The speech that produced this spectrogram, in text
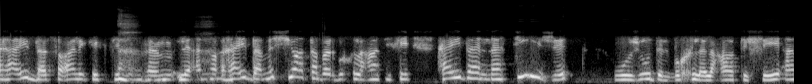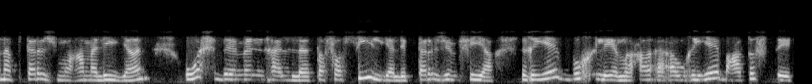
هيدا سؤالك كثير مهم لأنه هيدا مش يعتبر بخل عاطفي هيدا نتيجة وجود البخل العاطفي أنا بترجمه عمليا. وحدة من هالتفاصيل يلي بترجم فيها غياب بخلي أو غياب عاطفتي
